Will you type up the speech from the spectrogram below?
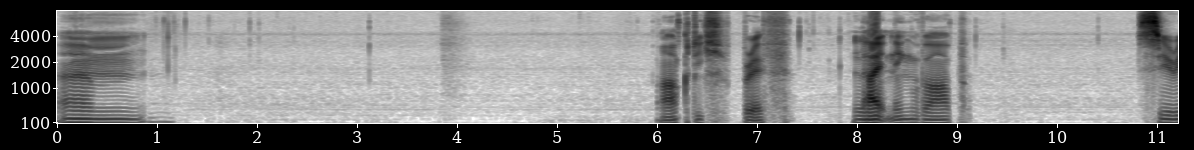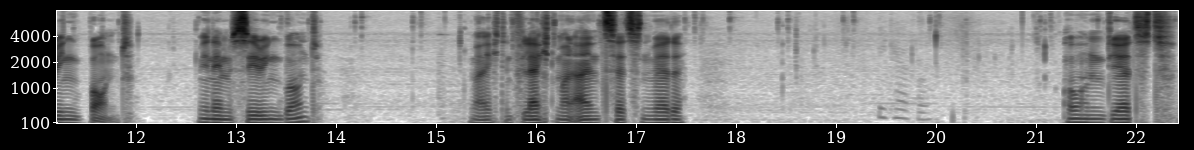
Ähm, Arctic Breath, Lightning Warp, Searing Bond. Wir nehmen Searing Bond weil ich den vielleicht mal einsetzen werde. Und jetzt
